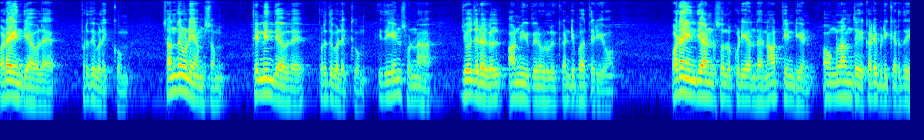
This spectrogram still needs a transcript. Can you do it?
வட இந்தியாவில் பிரதிபலிக்கும். சந்திரனுடைய அம்சம் தென்னிந்தியாவில் பிரதிபலிக்கும். இது ஏன்னு சொன்னால் ஜோதிடர்கள் ஆன்மீக பிரிவுகளுக்கு கண்டிப்பாக தெரியும். வட இந்தியான்னு சொல்லக்கூடிய அந்த நார்த் இந்தியன் அவங்களாம் வந்து கடைபிடிக்கிறது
